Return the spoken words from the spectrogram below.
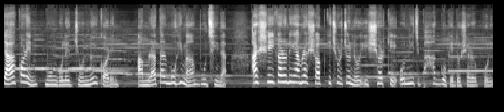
যা করেন, মঙ্গলের জন্যই করেন। আমরা তার মহিমা বুঝি না। আর সেই কারণেই আমরা সব কিছুর জন্য ঈশ্বরকে ও নিজ ভাগ্যকে দোষারোপ করি।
